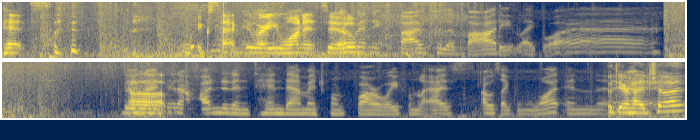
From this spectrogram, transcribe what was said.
hits exactly now. where you want it to. Five to the body. Like what? Dude, Uh, I did 110 damage from far away from like I was like what in the With your headshot?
